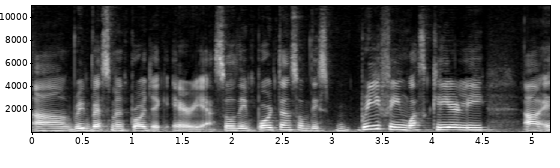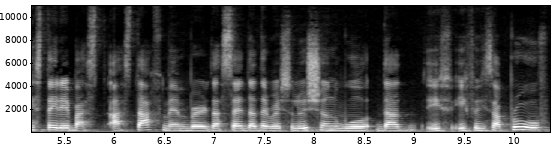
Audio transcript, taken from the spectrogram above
uh, reinvestment project area. So the importance of this briefing was clearly uh, stated by a staff member that said that the resolution will that if, if it's approved,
